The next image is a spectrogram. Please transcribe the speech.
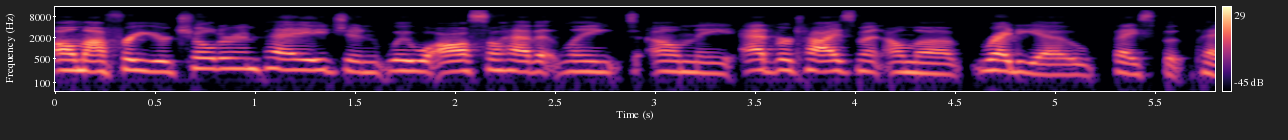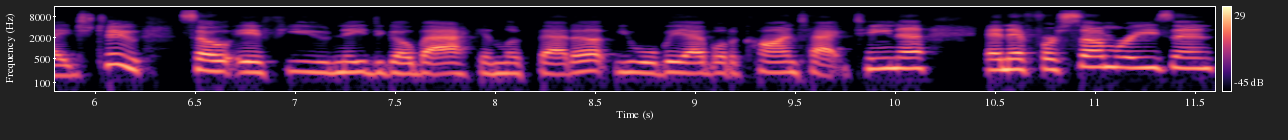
on my Free Your Children page. And we will also have it linked on the advertisement on the radio Facebook page too. So if you need to go back and look that up, you will be able to contact Tina. And if for some reason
